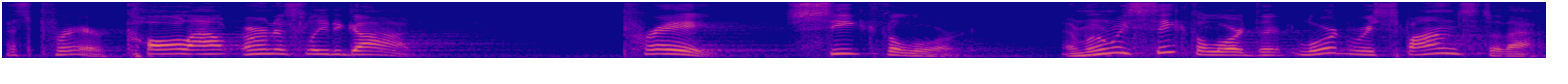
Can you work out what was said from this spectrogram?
That's prayer. Call out earnestly to God. Pray, seek the Lord. And when we seek the Lord, the Lord responds to that.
